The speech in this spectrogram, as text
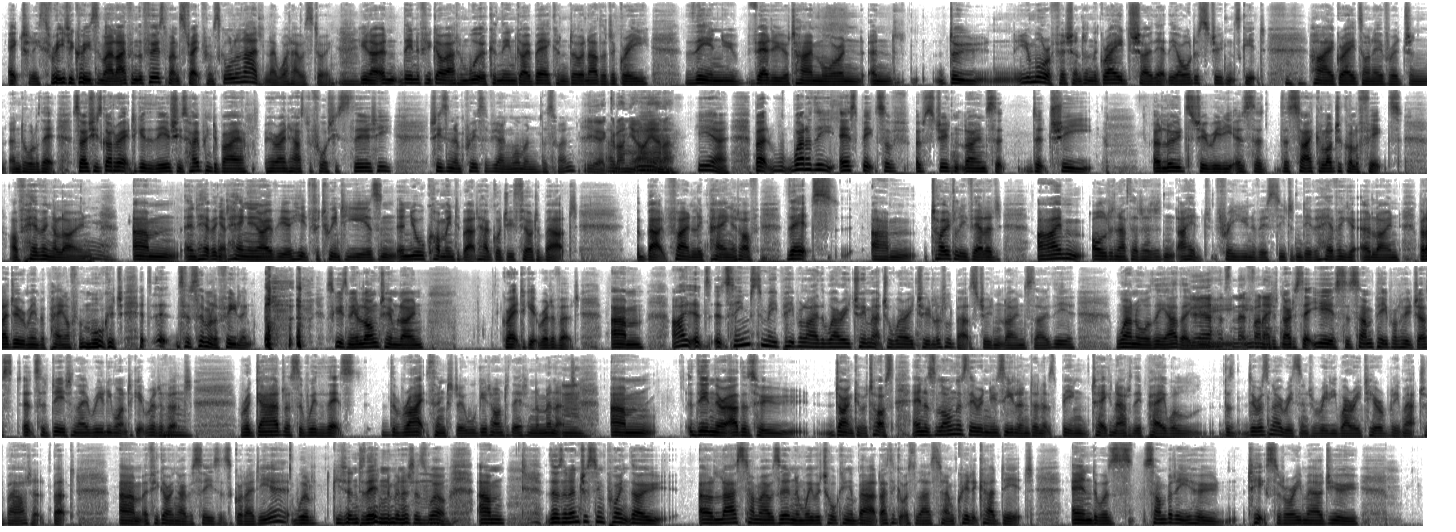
actually three degrees in my life, and the first one straight from school, and I didn't know what I was doing, mm. you know. And then if you go out and work, and then go back and do another degree, then you value your time more and and do you're more efficient and the grades show that the older students get higher grades on average and, and all of that. So she's got her act together there. She's hoping to buy her own house before she's 30. She's an impressive young woman, this one. Yeah, good Um, on you, yeah. Ayana. Yeah, but one of the aspects of, of student loans that, that she alludes to really is the, the psychological effects of having a loan um, and having it hanging over your head for 20 years. And, and your comment about how good you felt about about finally paying it off, that's um, totally valid. I'm old enough that I didn't. I had free university, didn't ever have a, a loan, but I do remember paying off a mortgage. It's, it's a similar feeling. Excuse me, a long-term loan. Great to get rid of it. Um, I it, it seems to me people either worry too much or worry too little about student loans, though. They're one or the other. Yeah, you, isn't that you funny? might have noticed that. Yes, there's some people who just it's a debt and they really want to get rid of Mm. it, regardless of whether that's the right thing to do. We'll get onto that in a minute. Mm. Um, then there are others who don't give a toss, and as long as they're in New Zealand and it's being taken out of their pay, well, there is no reason to really worry terribly much about it. But um, if you're going overseas, it's a good idea. We'll get into that in a minute as well. Um, there was an interesting point, though. Uh, last time I was in, and we were talking about, I think it was the last time, credit card debt. And there was somebody who texted or emailed you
